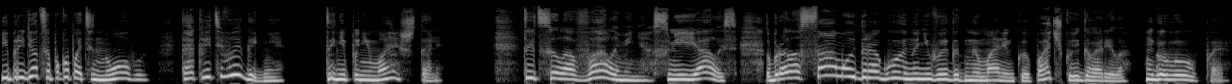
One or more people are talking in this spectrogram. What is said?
и придется покупать новую. Так ведь выгоднее. Ты не понимаешь, что ли? Ты целовала меня, смеялась, брала самую дорогую, но невыгодную маленькую пачку и говорила, глупая.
